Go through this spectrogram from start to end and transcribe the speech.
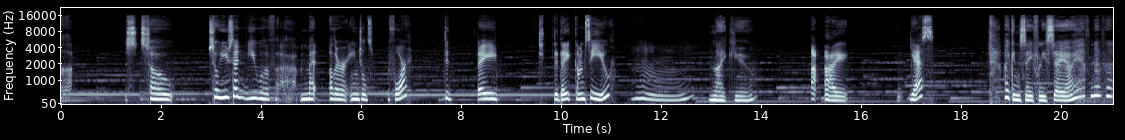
Uh, so, so you said you have uh, met other angels before? Did they? Did they come see you? Hmm. Like you. I. I yes. I can safely say I have never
